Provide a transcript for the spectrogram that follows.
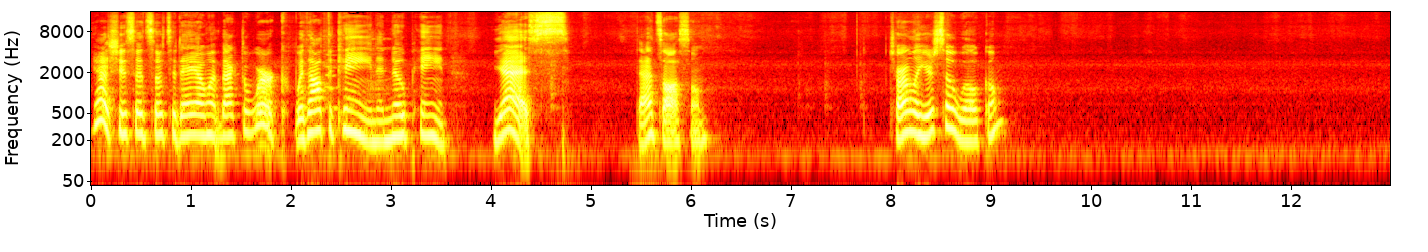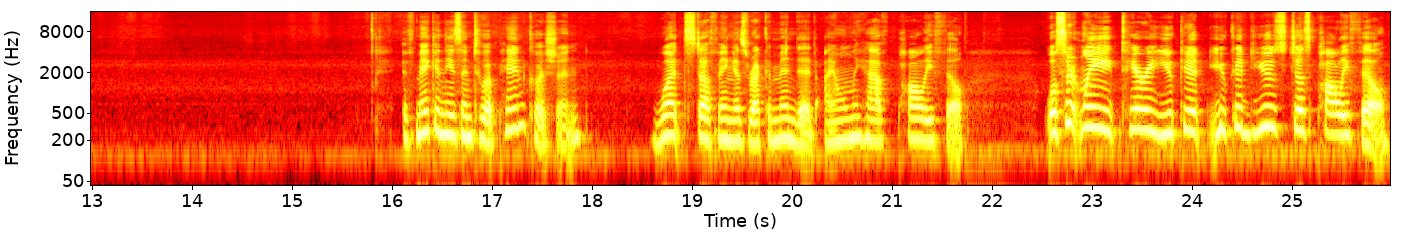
Yeah, she said, so today I went back to work without the cane and no pain. Yes. That's awesome. Charlie, you're so welcome. If making these into a pin cushion, what stuffing is recommended? I only have polyfill. Well, certainly, Terry, you could you could use just polyfill.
